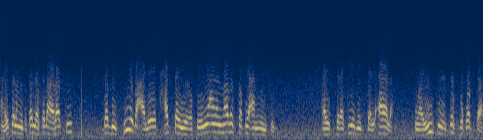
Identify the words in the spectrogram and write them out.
يعني أنت لما تطلع 7000 كيس ده بيفيض عليك حتى يعطيني أنا ما بستطيع أن أنتج. الاشتراكية دي الآلة وما يمكن أن تسبق وقتها.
